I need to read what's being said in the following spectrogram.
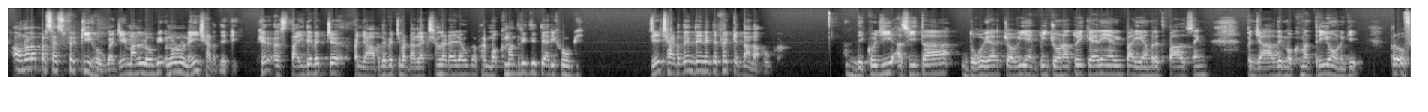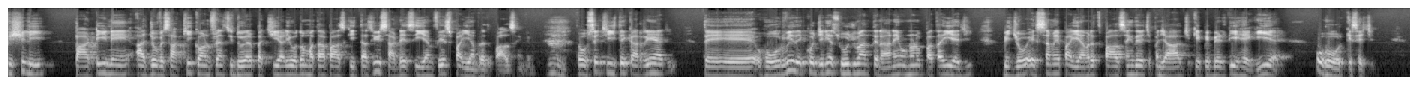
ਆਉਣ ਵਾਲਾ ਪ੍ਰੋਸੈਸ ਫਿਰ ਕੀ ਹੋਊਗਾ? ਜੇ ਮੰਨ ਲਓ ਵੀ ਉਹਨਾਂ ਨੂੰ ਨਹੀਂ ਛੱਡ ਦੇਗੀ ਫਿਰ 27 ਦੇ ਵਿੱਚ ਪੰਜਾਬ ਦੇ ਵਿੱਚ ਵੱਡਾ ਇਲੈਕਸ਼ਨ ਲੜਿਆ ਜਾਊਗਾ ਫਿਰ ਮੁੱਖ ਮੰਤਰੀ ਦੀ ਤਿਆਰੀ ਹੋਊਗੀ। ਜੇ ਛੱਡ ਦਿੰਦੇ ਨੇ ਤੇ ਫਿਰ ਕਿੱਦਾਂ ਦਾ ਹੋਊਗਾ? ਦੇਖੋ ਜੀ ਅਸੀਂ ਤਾਂ 2024 ਐਮਪੀ ਚੋਣਾਂ ਤੋਂ ਹੀ ਕਹਿ ਰਹੇ ਹਾਂ ਵੀ ਭਾਈ ਅਮਰਿਤਪਾਲ ਸਿੰਘ ਪੰਜਾਬ ਦੇ ਮੁੱਖ ਮੰਤਰੀ ਹੋਣਗੇ। ਪਰ ਆਫੀਸ਼ੀਅਲੀ ਪਾਰਟੀ ਨੇ ਅੱਜ ਜੋ ਵਿਸਾਖੀ ਕਾਨਫਰੰਸ ਸੀ 2025 ਵਾਲੀ ਉਦੋਂ ਮਤਾ ਪਾਸ ਕੀਤਾ ਸੀ ਵੀ ਸਾਡੇ ਸੀਐਮ ਫੇਸ ਭਾਈ ਅਮਰਿਤਪਾਲ ਸਿੰਘ ਤਾਂ ਉਸੇ ਚੀਜ਼ ਤੇ ਕਰ ਰਹੇ ਆ ਜੀ। ਤੇ ਹੋਰ ਵੀ ਦੇਖੋ ਜਿਹੜੀਆਂ ਸੂਝਵਾਨ ਧਿਰਾਂ ਨੇ ਉਹਨਾਂ ਨੂੰ ਪਤਾ ਹੀ ਹੈ ਜੀ ਵੀ ਜੋ ਇਸ ਸਮੇਂ ਭਾਈ ਅਮਰਿਤਪਾਲ ਸਿੰਘ ਦੇ ਵਿੱਚ ਪੰਜਾਬ 'ਚ ਕੈਪੇਬਿਲਿਟੀ ਹੈਗੀ ਹੈ ਉਹ ਹੋਰ ਕਿਸੇ 'ਚ।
